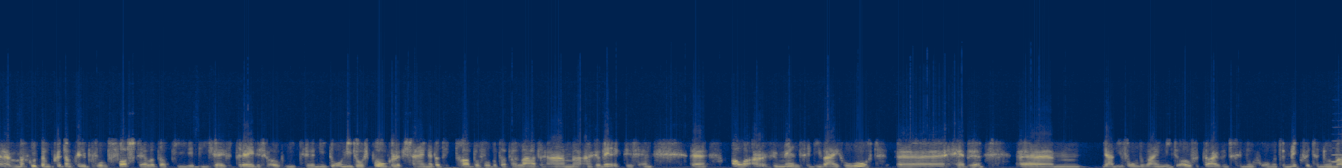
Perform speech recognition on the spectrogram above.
Uh, maar goed, dan, kun je bijvoorbeeld vaststellen dat die, die zeven treden ook niet, niet, niet oorspronkelijk zijn. Hè? Dat die trap bijvoorbeeld dat er later aan, aan gewerkt is. En alle argumenten die wij gehoord hebben, um, ja, die vonden wij niet overtuigend genoeg om het een mikwe te noemen.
